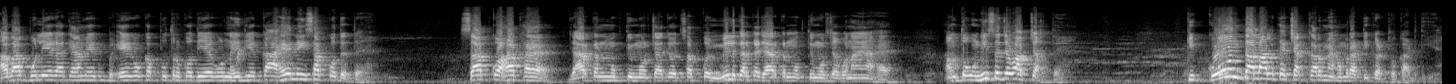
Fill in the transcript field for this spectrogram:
अब आप बोलिएगा कि हम एक, एगो का पुत्र को दिए, एगो नहीं दिए, काहे नहीं सबको देते हैं? सबको हक है, झारखंड मुक्ति मोर्चा जो सबको मिल करके झारखंड मुक्ति मोर्चा बनाया है, हम तो उन्हीं से जवाब चाहते हैं कि कौन दलाल के चक्कर में हमारा टिकट ठोकाट दिए?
